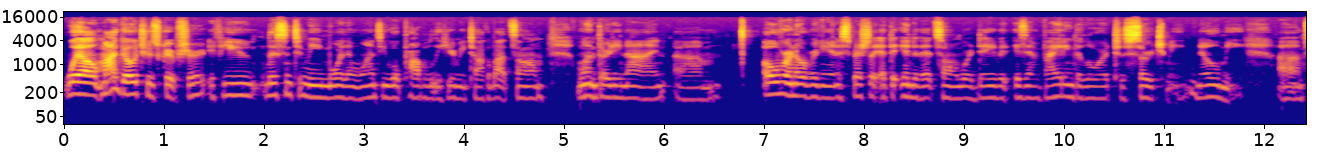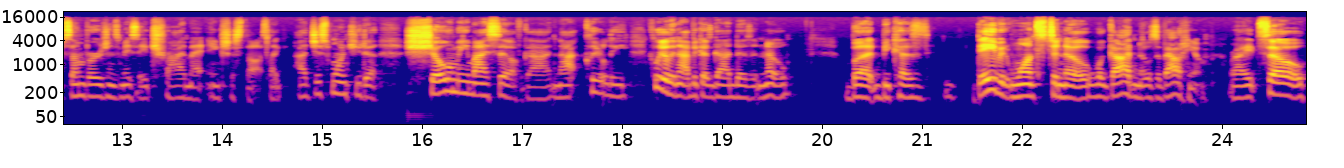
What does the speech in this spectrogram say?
Well, my go to scripture, if you listen to me more than once, you will probably hear me talk about Psalm 139 um, over and over again, especially at the end of that song where David is inviting the Lord to search me, know me. Um, some versions may say, try my anxious thoughts. Like, I just want you to show me myself, God. Not clearly, clearly not because God doesn't know, but because David wants to know what God knows about him, right? So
